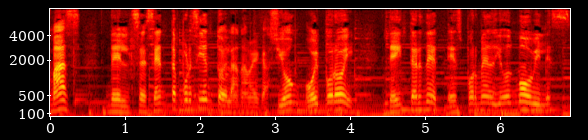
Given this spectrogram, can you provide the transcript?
más del 60% de la navegación hoy por hoy de Internet es por medios móviles,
